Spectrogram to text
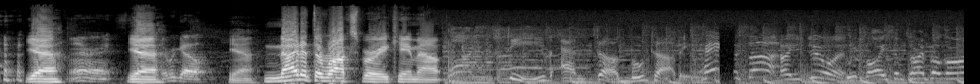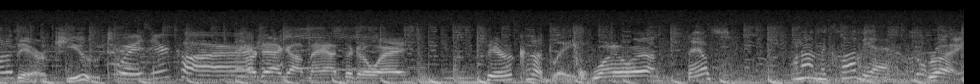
yeah, all right, Yeah. here yeah, we go. yeah. Night at the Roxbury came out. Steve and Doug Butabi. Hey, what's? How you doing? We call you sometime, Pocahontas? They're cute. Where's your car? Our dad got mad, took it away. They're cuddly. Want to wear pants? We're not in the club yet. Right.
